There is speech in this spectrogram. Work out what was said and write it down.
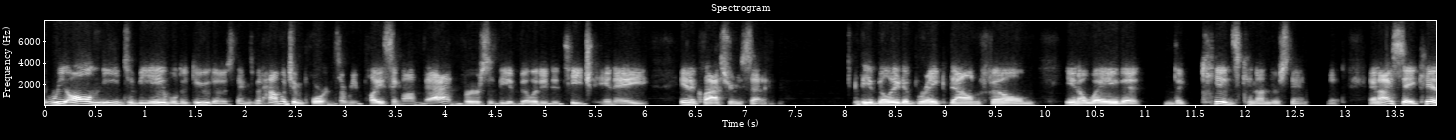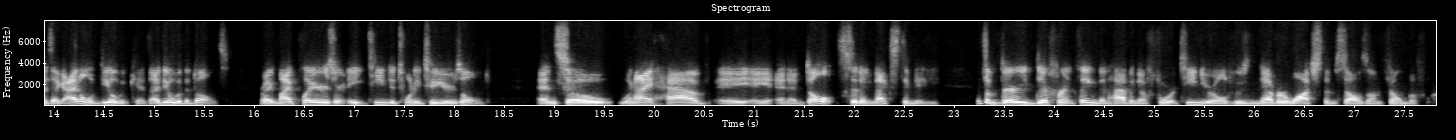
we all need to be able to do those things, but how much importance are we placing on that versus the ability to teach in a in a classroom setting? The ability to break down film in a way that the kids can understand it. And I say kids, like I don't deal with kids, I deal with adults, right? My players are 18 to 22 years old. And so when I have a, a an adult sitting next to me, it's a very different thing than having a 14 year old who's never watched themselves on film before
